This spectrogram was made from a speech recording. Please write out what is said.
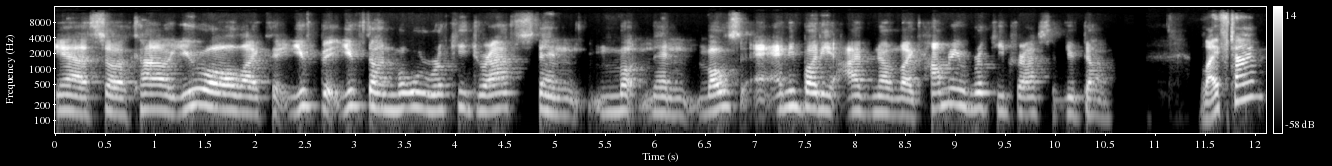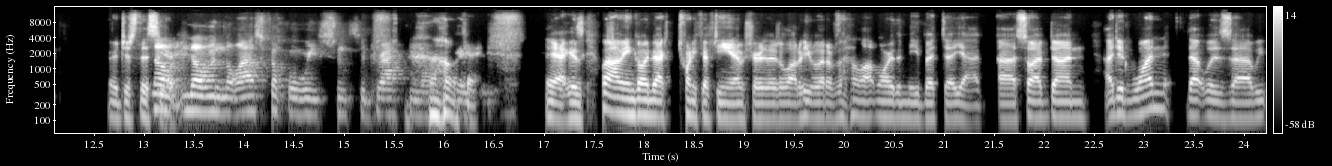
Yeah, so Kyle, you all like you've been, you've done more rookie drafts than than most anybody I've known. Like, how many rookie drafts have you done? Lifetime, or just this no, year? No, in the last couple weeks since the draft. okay. Yeah, because well, I mean, going back to 2015, I'm sure there's a lot of people that have done a lot more than me. But uh, yeah, uh, so I've done. I did one that was uh, we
